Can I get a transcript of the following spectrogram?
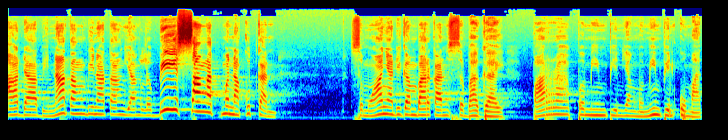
ada binatang-binatang yang lebih sangat menakutkan. Semuanya digambarkan sebagai para pemimpin yang memimpin umat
